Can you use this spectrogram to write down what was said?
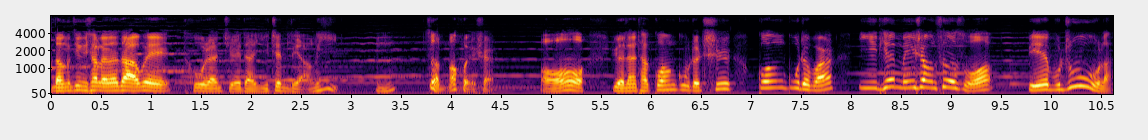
冷静下来的大卫突然觉得一阵凉意，嗯，怎么回事？哦，原来他光顾着吃，光顾着玩，一天没上厕所，憋不住了。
